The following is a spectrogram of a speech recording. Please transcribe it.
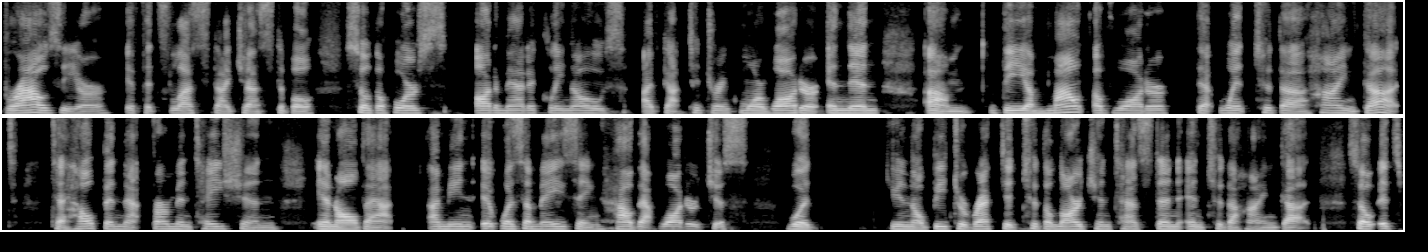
browsier if it's less digestible. So the horse automatically knows I've got to drink more water. And then um, the amount of water that went to the hind gut to help in that fermentation and all that. I mean, it was amazing how that water just would, you know, be directed to the large intestine and to the hind gut. So it's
